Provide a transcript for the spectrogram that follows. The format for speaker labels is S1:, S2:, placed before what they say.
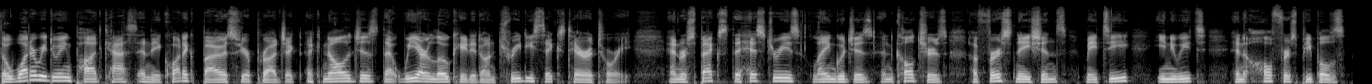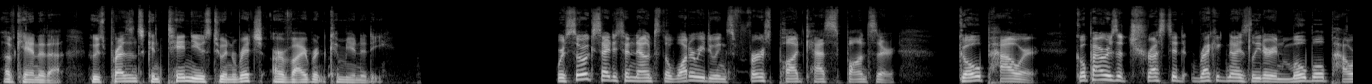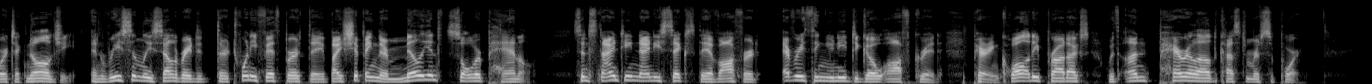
S1: The What Are We Doing podcast and the Aquatic Biosphere Project acknowledges that we are located on Treaty 6 territory and respects the histories, languages, and cultures of First Nations, Metis, Inuit, and all First Peoples of Canada, whose presence continues to enrich our vibrant community. We're so excited to announce the What Are We Doing's first podcast sponsor, Go Power. GoPower is a trusted, recognized leader in mobile power technology and recently celebrated their 25th birthday by shipping their millionth solar panel. Since 1996, they have offered everything you need to go off grid, pairing quality products with unparalleled customer support.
